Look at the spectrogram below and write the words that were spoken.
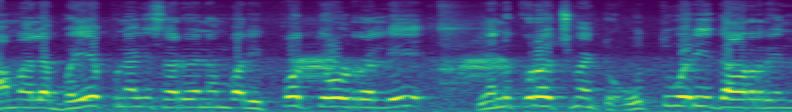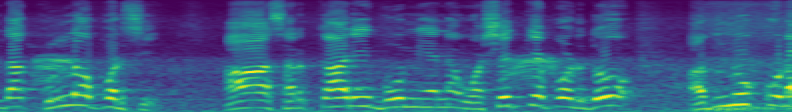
ಆಮೇಲೆ ಬೈಯಪ್ಪನಹಳ್ಳಿ ಸರ್ವೆ ನಂಬರ್ ಇಪ್ಪತ್ತೇಳರಲ್ಲಿ ಎನ್ಕ್ರೋಚ್ಮೆಂಟ್ ಒತ್ತುವರಿದಾರರಿಂದ ಖುಲ್ಲಾಪಡಿಸಿ ಆ ಸರ್ಕಾರಿ ಭೂಮಿಯನ್ನು ವಶಕ್ಕೆ ಪಡೆದು ಅದನ್ನು ಕೂಡ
